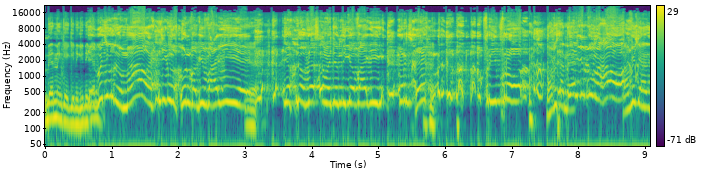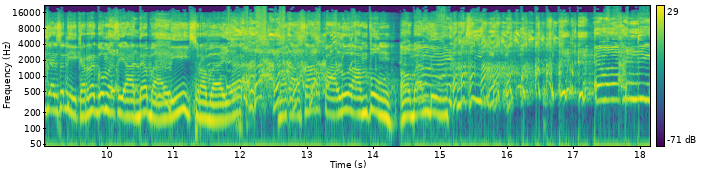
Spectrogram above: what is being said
dan yang kayak gini-gini Ya kan. gue juga gak mau anjing bangun pagi-pagi ya. Iya. Jam 12 sampai jam 3 pagi ngerjain free pro. Tapi santai. Gue mau. Tapi jangan jangan sedih karena gue masih ada Bali, Surabaya, Makassar, Palu, Lampung, oh Bandung. Anjing. Emang anjing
